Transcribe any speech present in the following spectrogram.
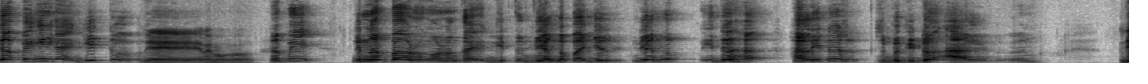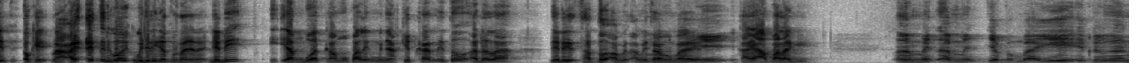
nggak pengen kayak gitu Iya, iya, iya, memang. memang. tapi kenapa orang-orang kayak gitu dianggap aja dianggap itu ha- hal itu sebagai doa gitu kan. Jadi oke, nah itu gue gue jadi ingat pertanyaannya. Jadi yang buat kamu paling menyakitkan itu adalah jadi satu amit-amit sama Amit baik. bayi. Kayak apa lagi? amit-amit jabang bayi itu kan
